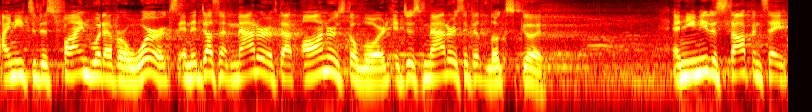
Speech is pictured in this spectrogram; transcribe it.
I need to just find whatever works. And it doesn't matter if that honors the Lord, it just matters if it looks good. And you need to stop and say,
